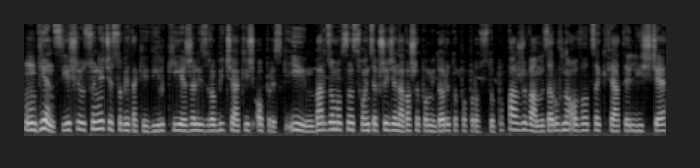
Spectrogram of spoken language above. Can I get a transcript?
Mm, Więc jeśli usuniecie sobie takie wilki, jeżeli zrobicie jakiś oprysk i bardzo mocne słońce przyjdzie na Wasze pomidory, to po prostu poparzy Wam zarówno owoce, kwiaty, liście,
